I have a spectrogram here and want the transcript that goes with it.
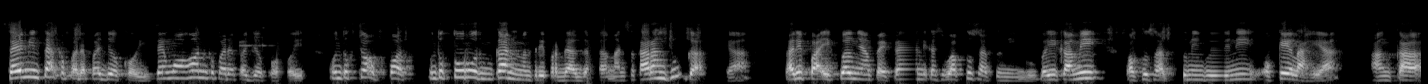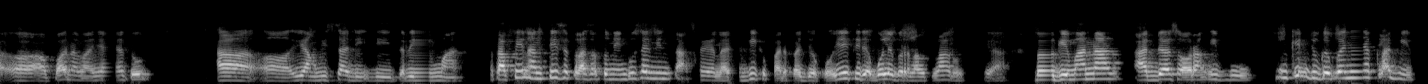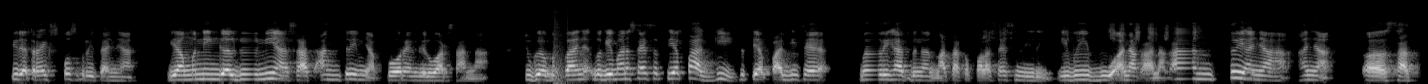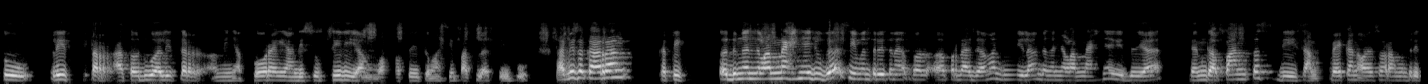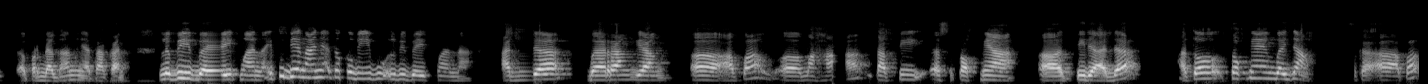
saya minta kepada Pak Jokowi, saya mohon kepada Pak Jokowi untuk copot, untuk turunkan Menteri Perdagangan sekarang juga ya. Tadi Pak Iqbal menyampaikan dikasih waktu satu minggu. Bagi kami waktu satu minggu ini oke okay lah ya, angka uh, apa namanya itu uh, uh, yang bisa di, diterima. Tetapi nanti setelah satu minggu saya minta sekali lagi kepada Pak Jokowi ini tidak boleh berlarut-larut ya. Bagaimana ada seorang ibu, mungkin juga banyak lagi tidak terekspos beritanya yang meninggal dunia saat antri minyak goreng di luar sana. Juga banyak bagaimana saya setiap pagi, setiap pagi saya melihat dengan mata kepala saya sendiri, ibu-ibu, anak-anak antri hanya hanya uh, satu liter atau dua liter minyak goreng yang disubsidi yang waktu itu masih 14 ribu. Tapi sekarang ketika dengan nyelenehnya juga si Menteri Perdagangan bilang dengan nyelenehnya gitu ya dan nggak pantas disampaikan oleh seorang Menteri Perdagangan menyatakan lebih baik mana. Itu dia nanya tuh ke ibu lebih baik mana. Ada barang yang uh, apa uh, mahal tapi uh, stoknya uh, tidak ada atau stoknya yang banyak Seka, uh, apa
